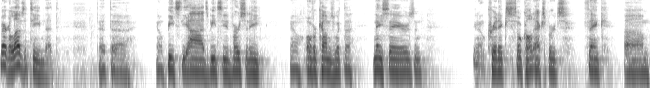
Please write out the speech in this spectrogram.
America loves a team that that uh, you know beats the odds, beats the adversity, you know, overcomes what the naysayers and you know critics, so-called experts think. Um,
